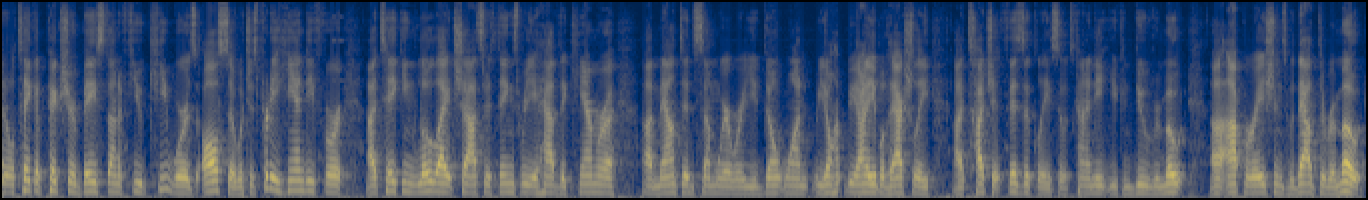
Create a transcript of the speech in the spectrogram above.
it will take a picture based on a few keywords also, which is pretty handy for uh, taking low light shots or things where you have the camera uh, mounted somewhere where you don't want, you don't, not able to actually uh, touch it physically. So it's kind of neat. You can do remote uh, operations without the remote.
